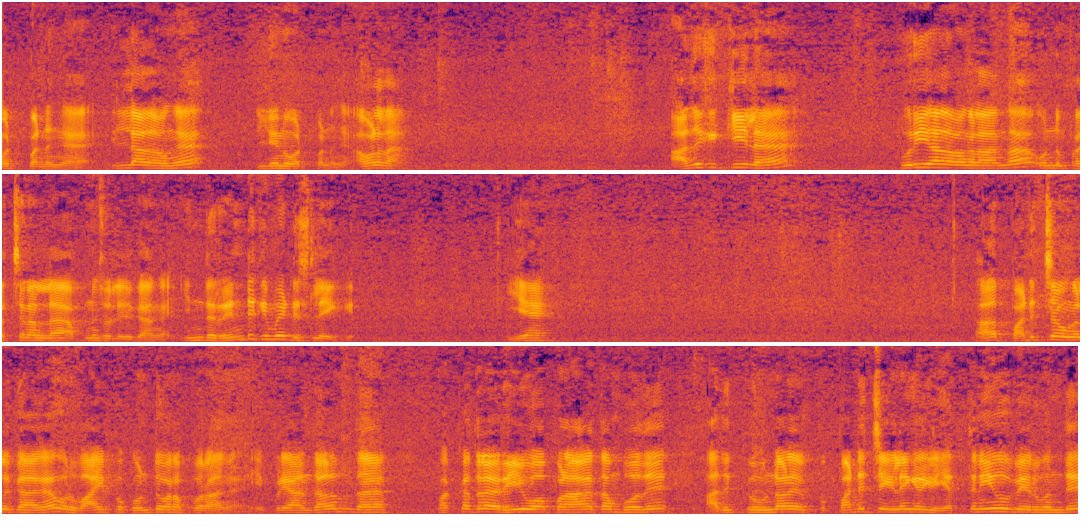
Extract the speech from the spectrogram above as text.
ஓட் பண்ணுங்க. இல்லாதவங்க இல்லைன்னு ஓட் பண்ணுங்கள் அவ்வளோதான் அதுக்கு கீழே புரியாதவங்களாக இருந்தால் ஒன்றும் பிரச்சனை இல்லை அப்படின்னு சொல்லியிருக்காங்க. இந்த ரெண்டுக்குமே டிஸ்லைக்கு ஏன்? அதாவது படித்தவங்களுக்காக ஒரு வாய்ப்பை கொண்டு வர போகிறாங்க எப்படியா இருந்தாலும் இந்த பக்கத்தில் ரீஓப்பன் ஆகத்தான் போது அதுக்கு உண்டான இப்போ படித்த இளைஞர்கள் எத்தனையோ பேர் வந்து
